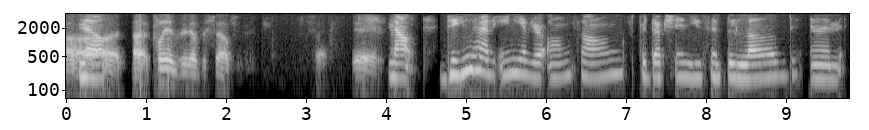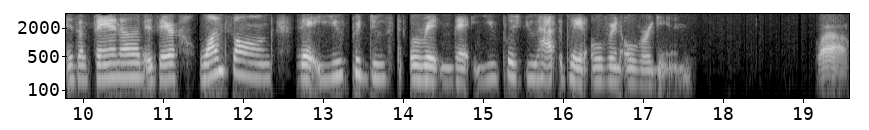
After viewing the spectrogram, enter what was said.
Uh, Now- uh, uh, cleansing of the self. Yeah. Now, do you have any of your own songs, production you simply loved and is a fan of? Is there one song that you've produced or written that you push you have to play it over and over again? Wow.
